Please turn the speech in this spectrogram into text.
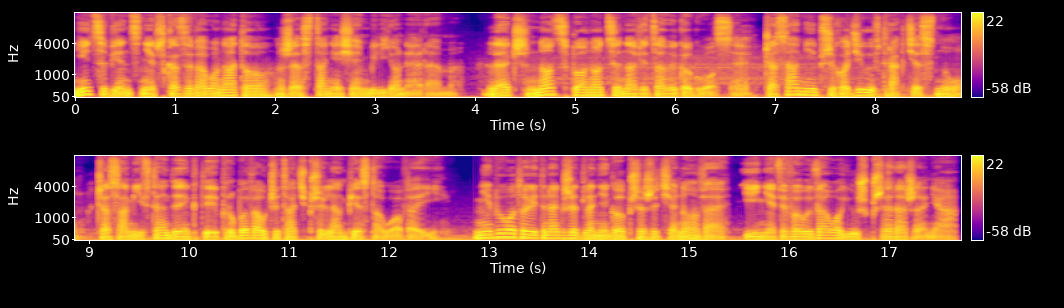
nic więc nie wskazywało na to, że stanie się milionerem. Lecz noc po nocy nawiedzały go głosy. Czasami przychodziły w trakcie snu, czasami wtedy, gdy próbował czytać przy lampie stołowej. Nie było to jednakże dla niego przeżycie nowe i nie wywoływało już przerażenia.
